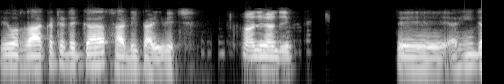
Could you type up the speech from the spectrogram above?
ਤੇ ਉਹ ਰਾਕਟ ਡਿੱਗਾ ਸਾਡੀ ਪੈਲੀ ਵਿੱਚ। ਹਾਂਜੀ ਹਾਂਜੀ। ਤੇ ਅਸੀਂ ਜਦੋਂ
